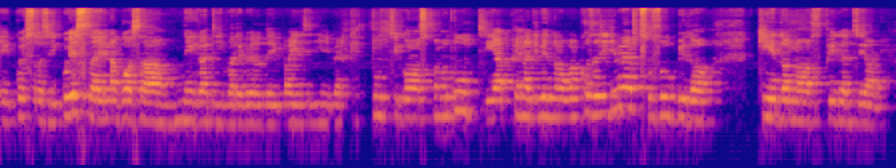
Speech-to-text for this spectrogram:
E questo sì, questa è una cosa negativa, ripeto, dei paesi lì, perché tutti conoscono tutti e appena ti vedono qualcosa di diverso subito chiedono spiegazioni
